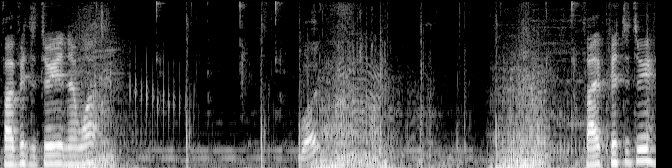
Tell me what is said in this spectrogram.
Five fifty three, and then what? What? Five fifty three.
